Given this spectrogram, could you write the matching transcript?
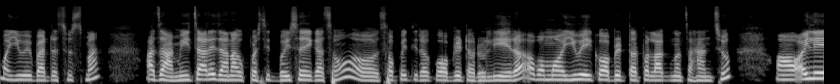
म युएबाट सुषमा। आज हामी चारैजना उपस्थित भइसकेका छौँ सबैतिरको अपडेटहरू लिएर। अब म युएको अपडेटतर्फ लाग्न चाहन्छु। अहिले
